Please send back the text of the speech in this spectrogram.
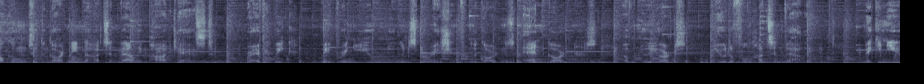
Welcome to the Gardening the Hudson Valley podcast, where every week we bring you new inspiration from the gardens and gardeners of New York's beautiful Hudson Valley, making you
